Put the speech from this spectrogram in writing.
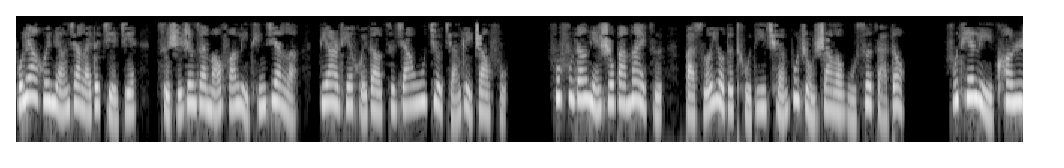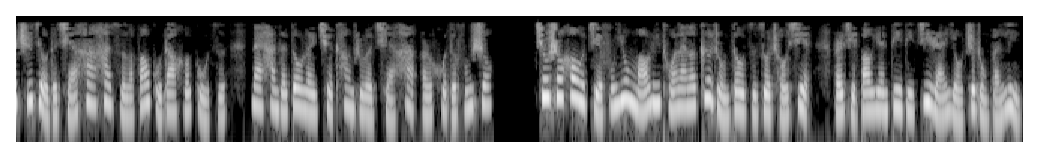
不料回娘家来的姐姐此时正在茅房里听见了，第二天回到自家屋就讲给丈夫。夫妇当年收罢麦子，把所有的土地全部种上了五色杂豆。福田里旷日持久的前旱旱死了包谷稻和谷子，耐旱的豆类却抗住了前旱而获得丰收。秋收后，姐夫用毛驴驮来了各种豆子做酬谢，而且抱怨弟弟既然有这种本领，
